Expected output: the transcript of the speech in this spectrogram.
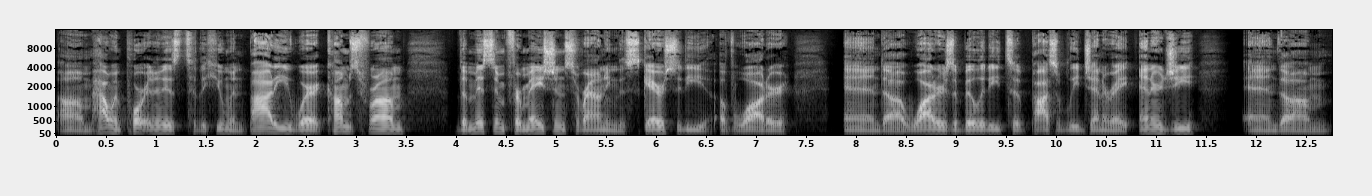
um, how important it is to the human body, where it comes from, the misinformation surrounding the scarcity of water, and uh, water's ability to possibly generate energy, and um,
